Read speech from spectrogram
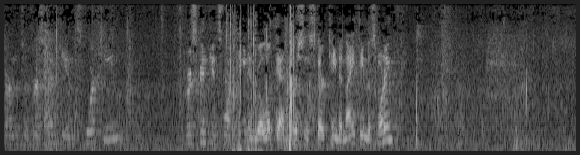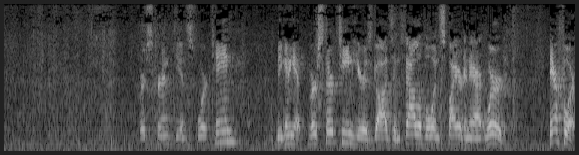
turn to 1 Corinthians 14. 1 Corinthians 14, and we'll look at verses 13 to 19 this morning. First Corinthians 14, beginning at verse 13, here is God's infallible, inspired, inerrant word. Therefore,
